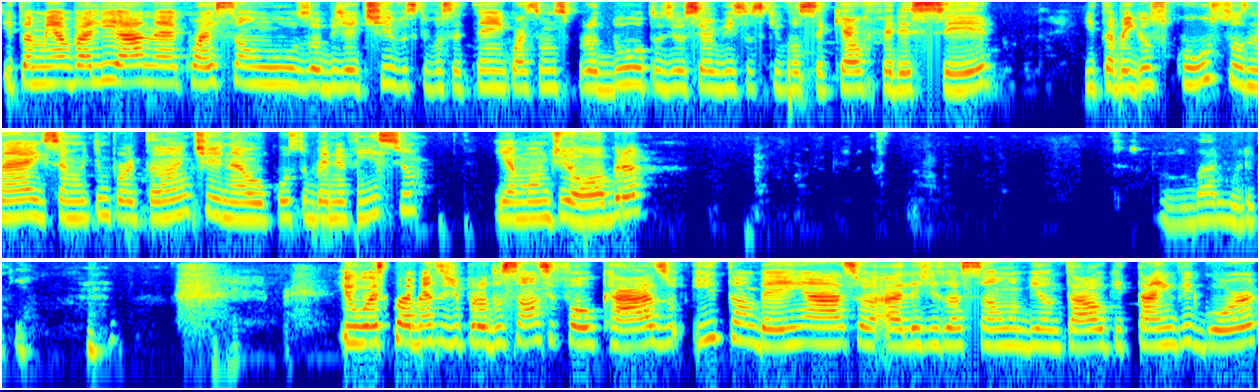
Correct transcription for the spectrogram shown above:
E também avaliar, né, quais são os objetivos que você tem, quais são os produtos e os serviços que você quer oferecer, e também os custos, né, isso é muito importante, né, o custo-benefício e a mão de obra. Um barulho aqui. e o escoamento de produção, se for o caso, e também a, sua, a legislação ambiental que está em vigor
